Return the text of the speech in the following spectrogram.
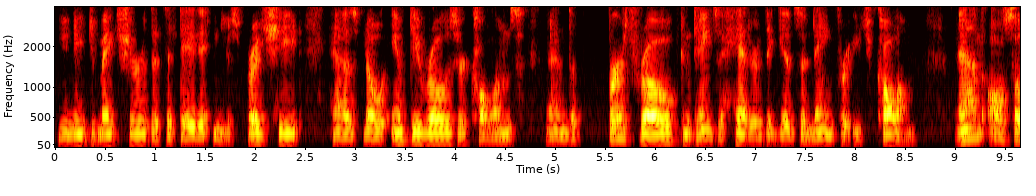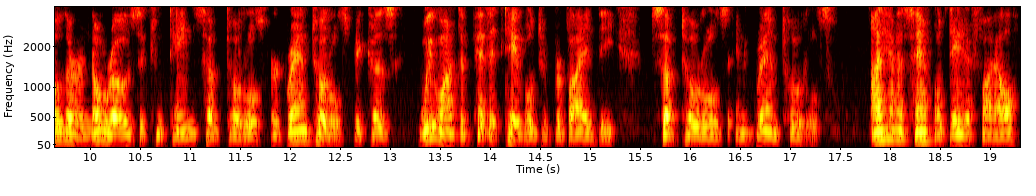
you need to make sure that the data in your spreadsheet has no empty rows or columns, and the first row contains a header that gives a name for each column. And also there are no rows that contain subtotals or grand totals because we want the pivot table to provide the subtotals and grand totals. I have a sample data file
